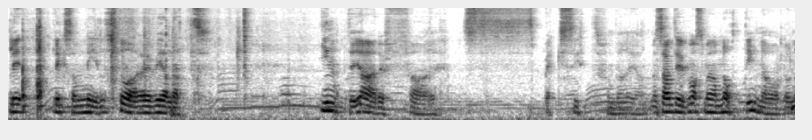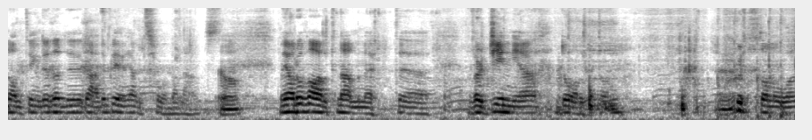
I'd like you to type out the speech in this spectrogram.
Li- liksom Nils då har jag velat inte göra det för spexigt från början. Men samtidigt måste man ha något innehåll och någonting. Det, det, där det blir en jävligt svår balans. Ja. Men jag har då valt namnet eh, Virginia Dalton. 17 år.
